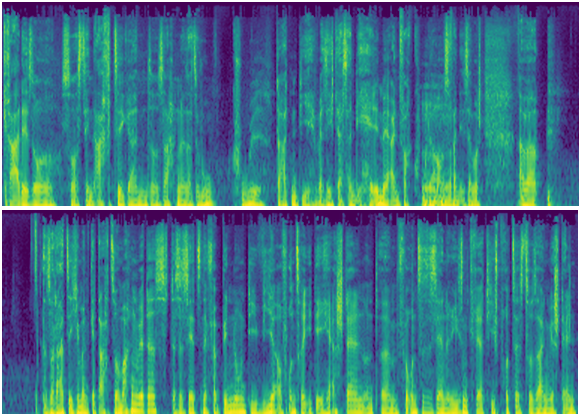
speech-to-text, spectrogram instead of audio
Gerade so, so aus den 80ern, so Sachen, wo man sagt, so, uh, cool, da hatten die, weiß ich, da sahen die Helme einfach cooler Mhm. aus, fand ich sehr wurscht. Aber also da hat sich jemand gedacht, so machen wir das. Das ist jetzt eine Verbindung, die wir auf unsere Idee herstellen. Und ähm, für uns ist es ja ein riesen Kreativprozess zu sagen, wir stellen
